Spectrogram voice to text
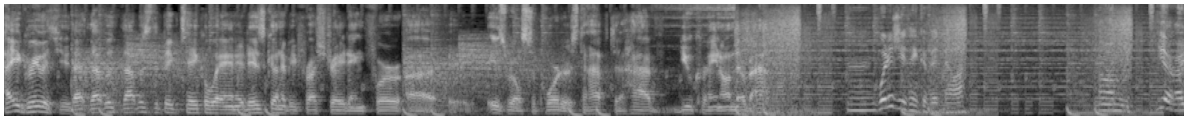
I agree with you. That that was that was the big takeaway, and it is going to be frustrating for uh, Israel supporters to have to have Ukraine on their back. Mm, what did you think of it, Noah? Um, yeah, I,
